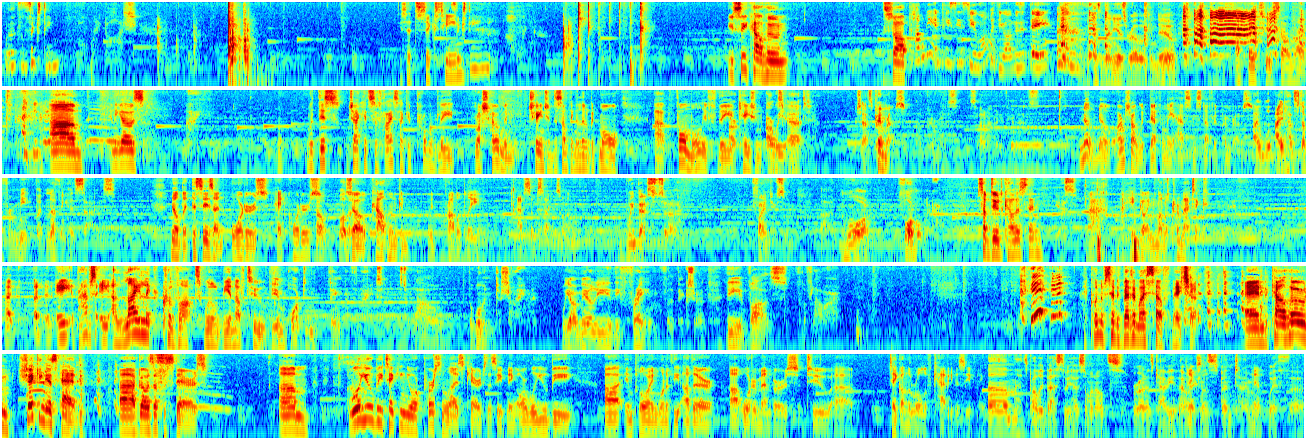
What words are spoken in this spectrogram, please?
Well, that's a sixteen. Oh my gosh. You said 16? Sixteen. Oh my god! You see Calhoun stop. How many NPCs do you want with you on this date? As many as Robo can do. I hate you so much. Um, and he goes, "I- Would this jacket suffice? I could probably rush home and change into something a little bit more uh, formal if the Are- occasion Are calls we for at it. Shasper? Primrose. Oh, Primrose. So I don't have anything of his. No, no, Armstrong would definitely have some stuff at Primrose. I w- I'd have stuff for me, but nothing his size. No, but this is an orders headquarters. Oh, well. So Calhoun can would probably have some stuff as well. We best uh, find you some uh, more formal wear. Subdued colors, then? Yes. Ah, I hate going monochromatic. A, a, a- perhaps a, a lilac cravat will be enough too. The important thing of the night is to allow the woman to shine. We are merely the frame for the picture, the vase for the flower. Couldn't have said it better myself, Major. and Calhoun, shaking his head, uh, goes up the stairs. Um, will you be taking your personalized carriage this evening, or will you be uh, employing one of the other uh, order members to uh, take on the role of cabbie this evening? Um, it's probably best we have someone else run as cabbie. That way I can spend time Yeah. with uh,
